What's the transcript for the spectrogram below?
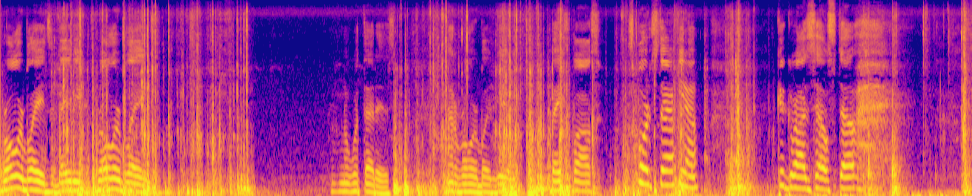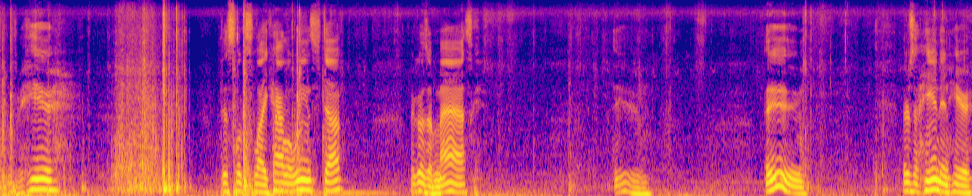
Rollerblades, baby. Roller Rollerblades. I don't know what that is. Not a rollerblade wheel. Baseballs. Sports stuff, you know. Good garage sale stuff. Over here. This looks like Halloween stuff. There goes a mask. Ew. Ew. There's a hand in here.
